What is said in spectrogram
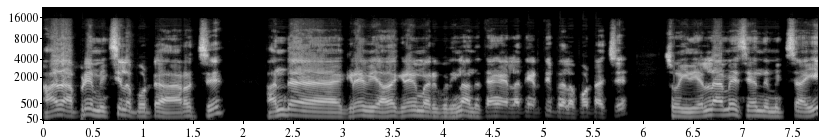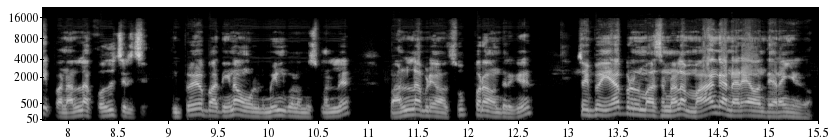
அதை அப்படியே மிக்சியில் போட்டு அரைச்சு அந்த கிரேவி அதாவது கிரேவி மாதிரி பார்த்தீங்களா அந்த தேங்காய் எல்லாத்தையும் எடுத்து இப்போ இதில் போட்டாச்சு. ஸோ இது எல்லாமே சேர்ந்து மிக்ஸ் ஆகி இப்போ நல்லா கொதிச்சிருச்சு. இப்போவே பார்த்தீங்கன்னா உங்களுக்கு மீன் குழம்பு ஸ்மெல்லு நல்லபடியாக சூப்பராக வந்திருக்கு. ஸோ இப்போ ஏப்ரல் மாதம்னால மாங்காய் நிறையா வந்து இறங்கியிருக்கும்.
